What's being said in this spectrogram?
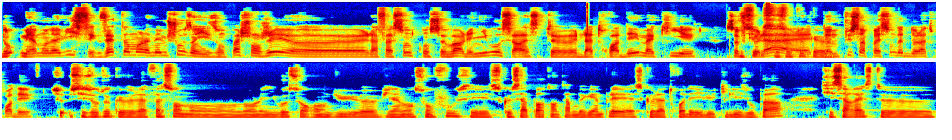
Donc, mais à mon avis, c'est exactement la même chose. hein. Ils n'ont pas changé euh, la façon de concevoir les niveaux. Ça reste euh, de la 3D maquillée. Sauf que là, elle que- donne plus l'impression d'être de la 3D. C'est c'est surtout que la façon dont, dont les niveaux sont rendus euh, finalement s'en fout, c'est ce que ça apporte en termes de gameplay. Est-ce que la 3D il l'utilise ou pas? Si ça reste euh,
